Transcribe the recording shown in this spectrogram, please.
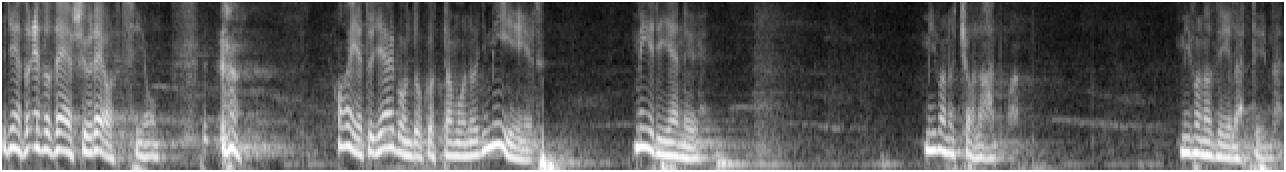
Ugye ez, ez az első reakcióm. Ahelyett, hogy elgondolkodtam volna, hogy miért? Miért ilyen ő? Mi van a családban? Mi van az életében?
